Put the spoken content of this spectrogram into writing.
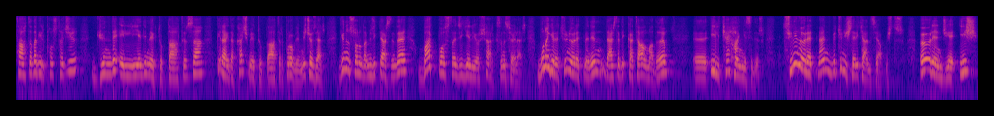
tahtada bir postacı günde 57 mektup dağıtırsa bir ayda kaç mektup dağıtır problemini çözer. Günün sonunda müzik dersinde bak postacı geliyor şarkısını söyler. Buna göre Tülin öğretmenin derste dikkate almadığı e, ilke hangisidir? Tülin öğretmen bütün işleri kendisi yapmıştır. Öğrenciye iş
